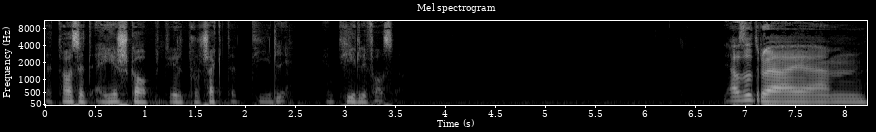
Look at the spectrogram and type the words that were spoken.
det tas et eierskap til prosjektet tidlig, i en tidlig fase. Ja, så tror jeg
